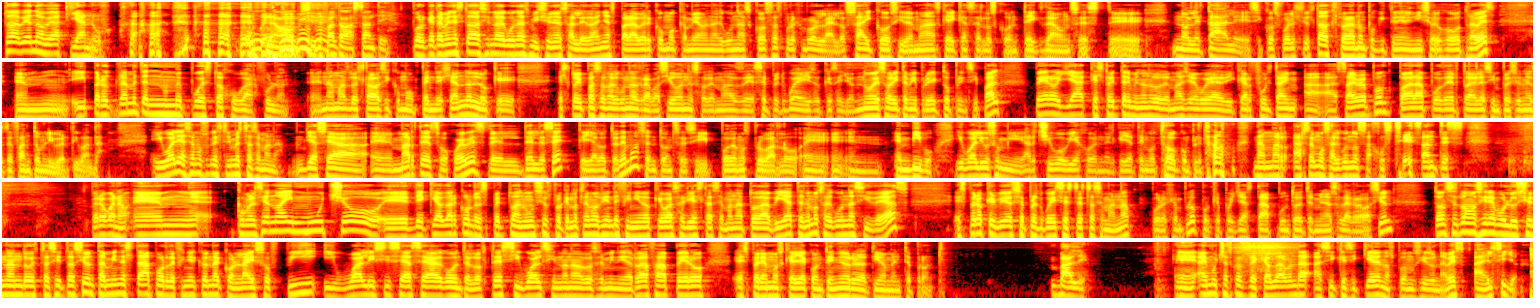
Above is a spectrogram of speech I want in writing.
Todavía no veo a Keanu. Uy, no, sí te falta bastante. Porque también he estado haciendo algunas misiones aledañas para ver cómo cambiaban algunas cosas. Por ejemplo, la de los psychos y demás, que hay que hacerlos con takedowns este, no letales y cosas por el estilo. He estado explorando un poquitín el inicio del juego otra vez. Em, y, pero realmente no me he puesto a jugar full on. Eh, nada más lo he estado así como pendejeando en lo que estoy pasando algunas grabaciones o demás de Separate Ways o qué sé yo. No es ahorita mi proyecto principal, pero ya que estoy terminando lo demás, ya me voy a dedicar full time a, Cyberpunk para poder traerles impresiones de Phantom Liberty Banda. Igual ya hacemos un stream esta semana, ya sea eh, martes o jueves del DLC, que ya lo tenemos, entonces sí podemos probarlo eh, en, vivo. Igual uso mi archivo viejo en el que ya tengo todo completado, nada más hacemos algunos ajustes antes. Pero bueno, eh, como decía, no hay mucho eh, de qué hablar con respecto a anuncios porque no tenemos bien definido qué va a salir esta semana todavía. Tenemos algunas ideas. Espero que el video de Separate Ways esté esta semana, por ejemplo, porque pues ya está a punto de terminarse la grabación. Entonces vamos a ir evolucionando esta situación. También está por definir qué onda con Lies of P. Igual y si se hace algo entre los tres, igual si no nada va a ser mini de Rafa, pero esperemos que haya contenido relativamente pronto. Vale. Eh, hay muchas cosas de que hablar, banda, así que si quieren nos podemos ir de una vez a El Sillón.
